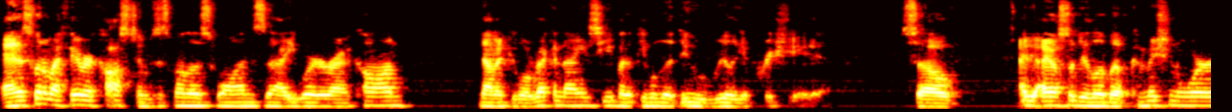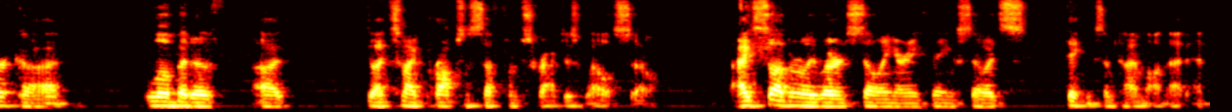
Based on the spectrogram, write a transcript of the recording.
And it's one of my favorite costumes. It's one of those ones that you wear around con. Not many people recognize you, but the people that do really appreciate it. So I, I also do a little bit of commission work, uh, a little bit of uh, like some of my props and stuff from scratch as well. So I still haven't really learned sewing or anything, so it's taking some time on that end.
